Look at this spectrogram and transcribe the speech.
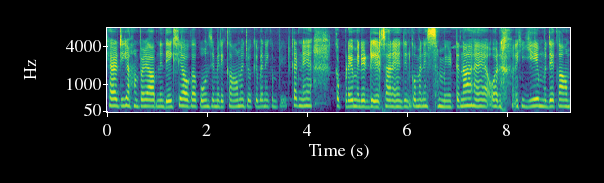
खैर जी, यहाँ पर आपने देख लिया होगा कौन से मेरे काम है, जो कि मैंने कंप्लीट करने हैं। कपड़े मेरे ढेर सारे हैं, जिनको मैंने समेटना है, और ये मुझे काम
